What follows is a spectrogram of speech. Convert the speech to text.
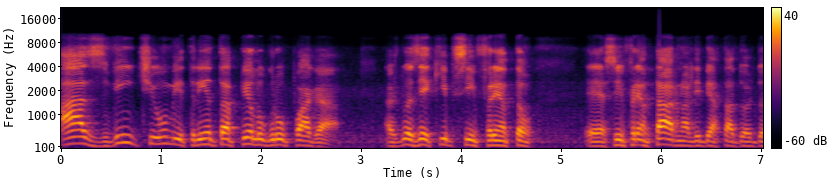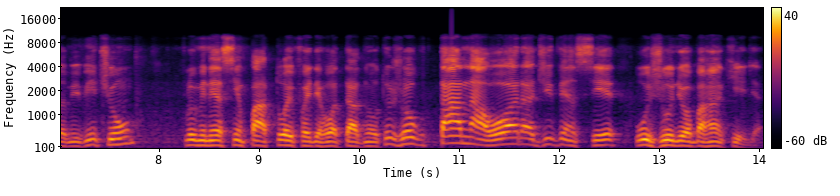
às 21h30 pelo Grupo H. As duas equipes se enfrentam é, se enfrentaram na Libertadores 2021. Fluminense empatou e foi derrotado no outro jogo. Tá na hora de vencer o Júnior Barranquilha.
